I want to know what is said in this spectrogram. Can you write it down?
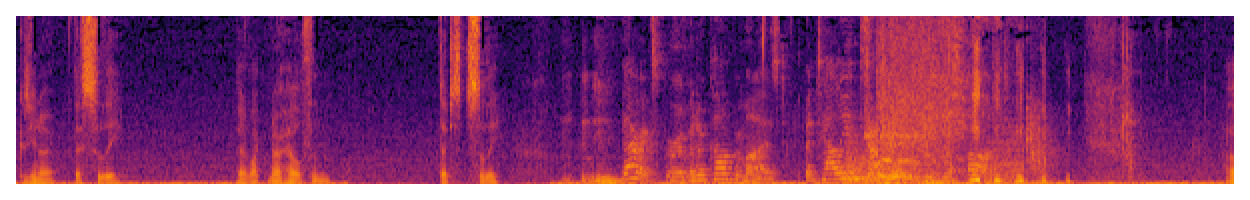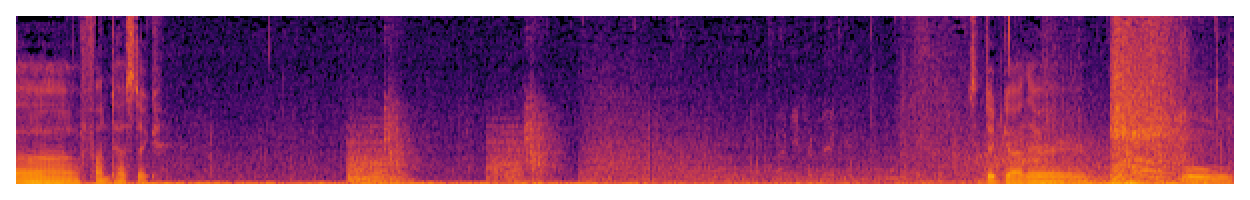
Because, you know, they're silly. They have like no health and they're just silly. Barracks perimeter compromised. Battalion security team respond. Oh, fantastic. Dead guy there. Oh.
